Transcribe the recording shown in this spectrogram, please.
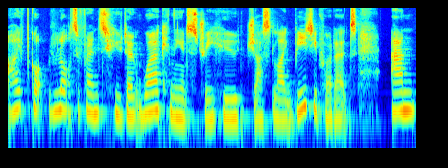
I've got lots of friends who don't work in the industry who just like beauty products and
